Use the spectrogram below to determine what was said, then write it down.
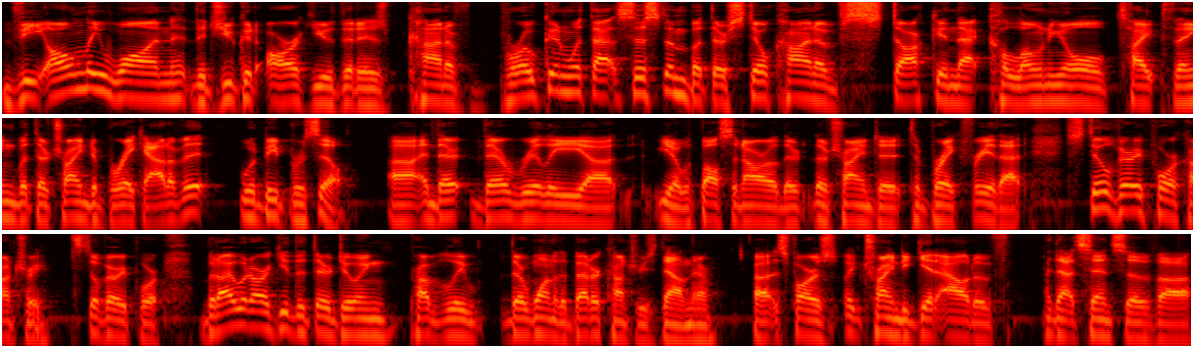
The only one that you could argue that is kind of broken with that system, but they're still kind of stuck in that colonial type thing, but they're trying to break out of it, would be Brazil. Uh, and they're they're really uh, you know with Bolsonaro they're they're trying to to break free of that. Still very poor country, still very poor. But I would argue that they're doing probably they're one of the better countries down there uh, as far as like trying to get out of that sense of uh,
